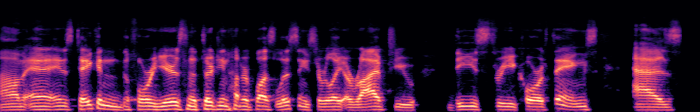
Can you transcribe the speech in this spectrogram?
Um, and it has taken the four years and the 1300 plus listings to really arrive to these three core things as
